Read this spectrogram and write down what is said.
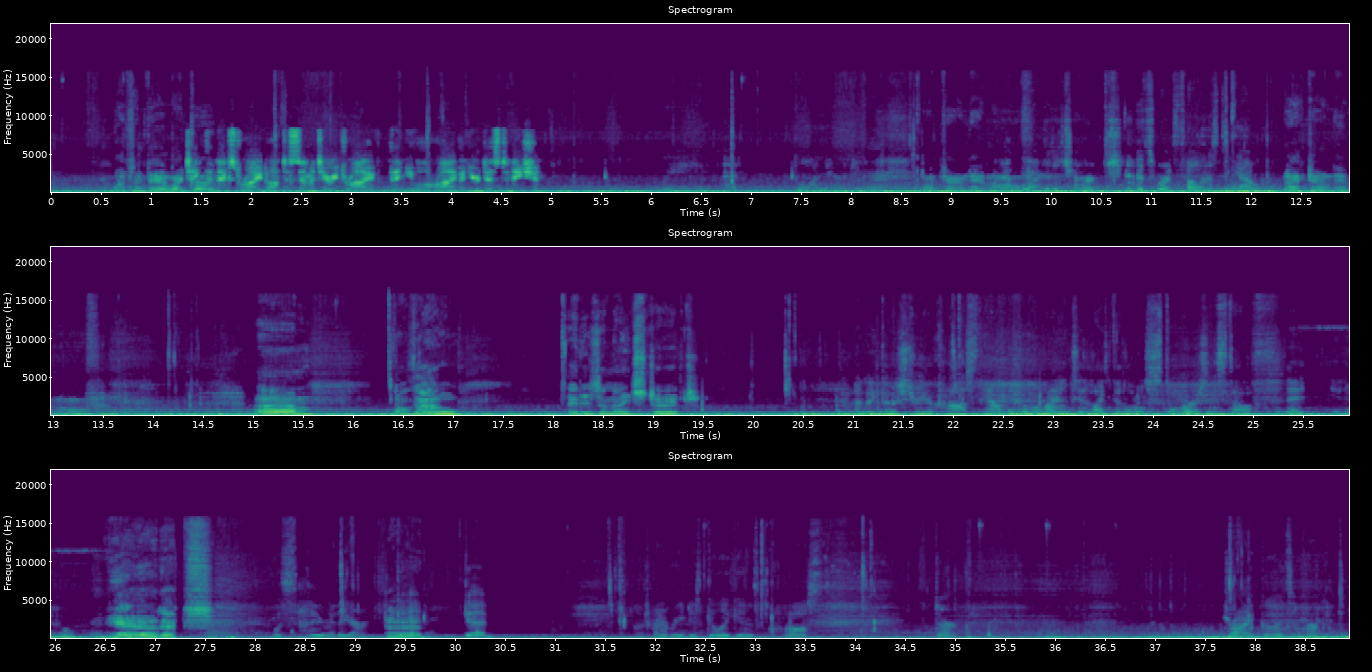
wasn't there like Take the a? next right onto Cemetery Drive, then you will arrive at your destination. We ain't going there, dude. I turned them We're not going to the church. That's where it's telling us to go. I turned them off. Um, although it is a nice church. I'm gonna go straight across now. I think we'll run into like the little stores and stuff that, you know. Yeah, that's What's that over there? Good. Good. I'm trying to read this. Gilligan's Cross Dark. Dry goods and mercantile.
